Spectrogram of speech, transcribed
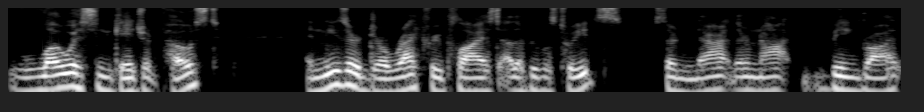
lowest engagement post, and these are direct replies to other people's tweets. So they're not they're not being broad,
